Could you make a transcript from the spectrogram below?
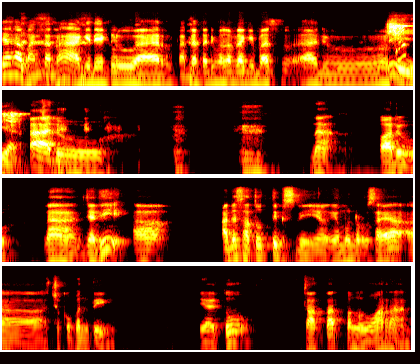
Ya mantan lagi deh keluar. Padahal tadi malam lagi bahas aduh. Iya. Aduh. Nah waduh. Nah jadi uh, ada satu tips nih yang, yang menurut saya uh, cukup penting, yaitu catat pengeluaran.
